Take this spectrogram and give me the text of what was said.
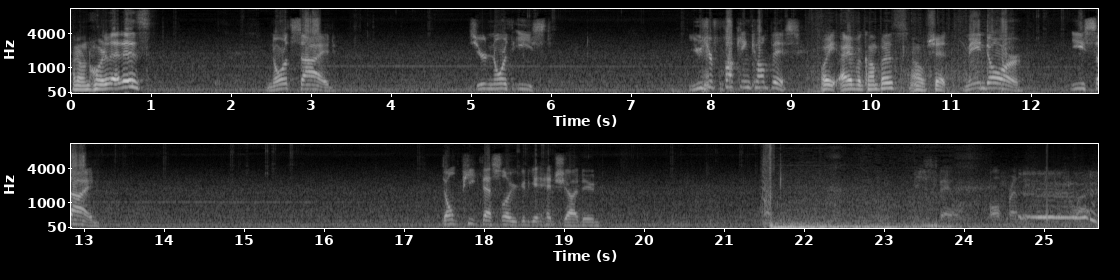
I don't know where that is. North side. It's your northeast. Use your fucking compass. Wait, I have a compass? Oh shit. Main door. East side. Don't peek that slow, you're gonna get headshot, dude. Mission failed. All friendly.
